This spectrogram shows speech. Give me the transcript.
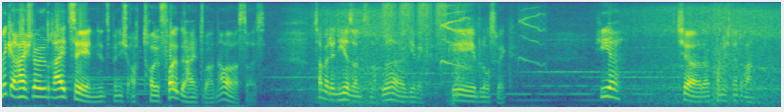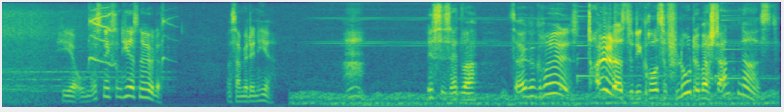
Mick erreicht Level 13. Jetzt bin ich auch toll voll geheilt worden, aber was soll's. Was haben wir denn hier sonst noch? Uah, geh weg. Geh bloß weg. Hier Tja, da komme ich nicht ran. Hier oben ist nichts und hier ist eine Höhle. Was haben wir denn hier? Ist es etwa... Sei gegrüßt. Toll, dass du die große Flut überstanden hast.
